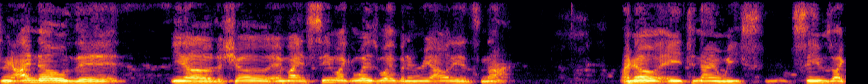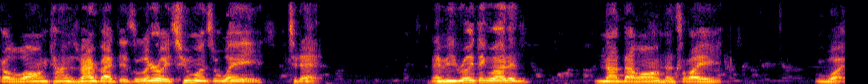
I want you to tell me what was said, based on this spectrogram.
I mean, I know that you know the show. It might seem like it was way, but in reality, it's not. I know eight to nine weeks seems like a long time. As a matter of fact, it's literally two months away today. And if you really think about it, not that long. That's like what,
